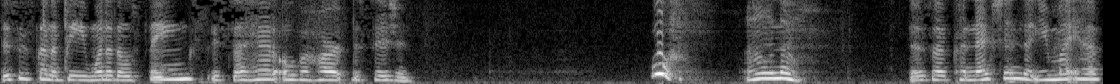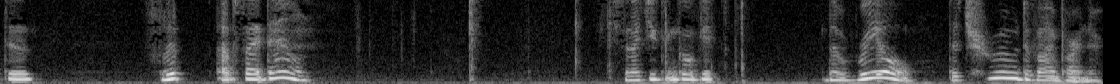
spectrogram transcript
This is going to be one of those things. It's a head over heart decision. Whew. I don't know. There's a connection that you might have to flip upside down. So that you can go get the real, the true divine partner.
